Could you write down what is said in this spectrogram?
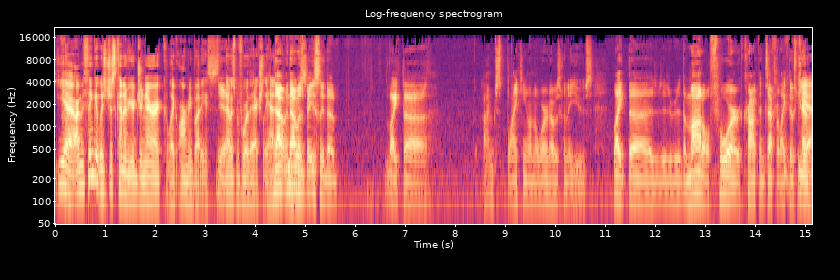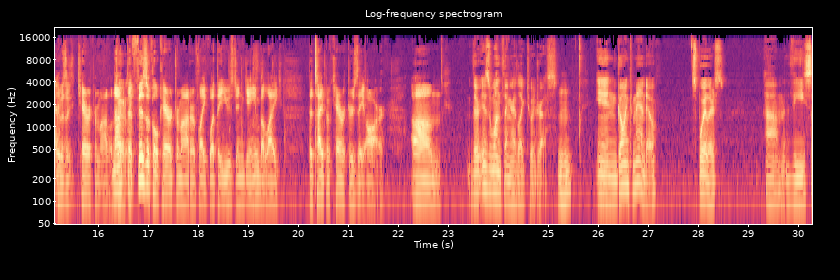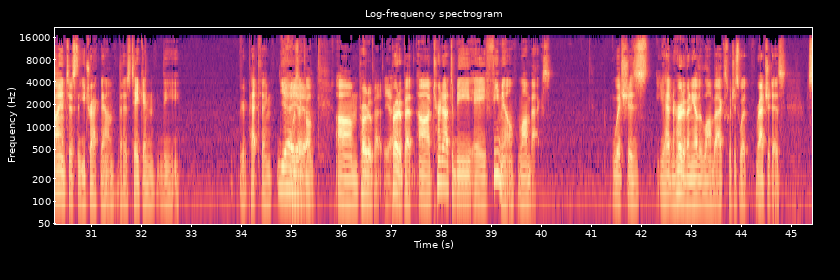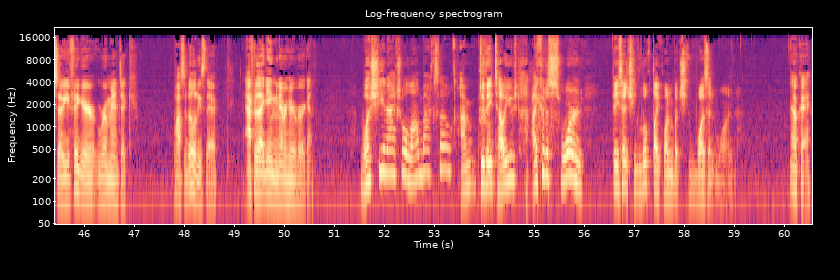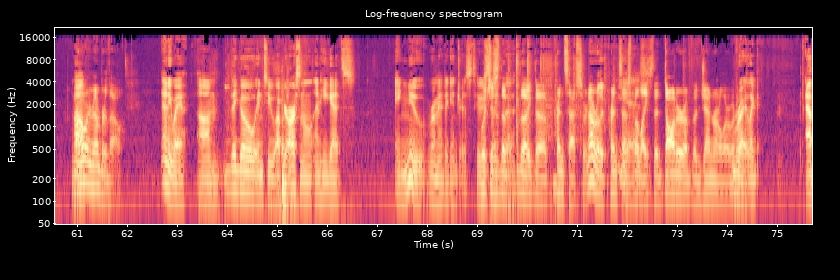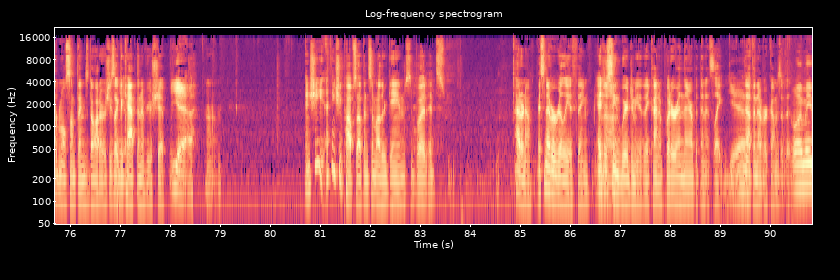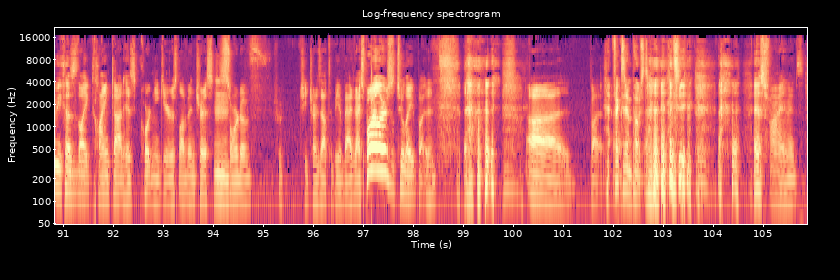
Yeah, I mean, think it was just kind of your generic like army buddies. Yeah. that was before they actually had That and that was basically the like the I'm just blanking on the word I was going to use. Like the the model for Cronk and Zephyr, like those char- Yeah. it was a character model, not Totally. the physical character model of like what they used in game, but like the type of characters they are. Um, There is one thing I'd like to address. Mhm. In Going Commando, spoilers, um, the scientist that you track down that has taken the weird pet thing, yeah, what was yeah, it yeah. called? Um, Protopet, yeah. Protopet, uh, turned out to be a female Lombax, which is, you hadn't heard of any other Lombax, which is what Ratchet is. So you figure romantic possibilities there. After that game, you never hear of her again. Was she an actual Lombax though? I'm Do they tell you? I could have sworn they said she looked like one, but she wasn't one. okay? I don't remember though. Anyway, um, they go into Up Your Arsenal, and he gets a new romantic interest, who's Which is the, like the the princess, or not really princess, but like the daughter of the general or whatever. right, like Admiral something's daughter. She's like the captain of your ship, Yeah. um, and she, I think she pops up in some other games, but it's. I don't know. It's never really a thing. It just seemed weird to me that they kind of put her in there, but then it's like, Yeah. nothing ever comes of it. Well, maybe because like Clank got his Courtney Gears love interest, Mhm. sort of. She turns out to be a bad guy. Spoilers, too late, but uh, but Fix it in post. it's fine. It's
